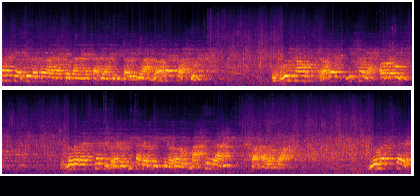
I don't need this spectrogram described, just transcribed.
Z numerem pierwszym doskonale znany jest startujący Wiktory Piła Norbert Kościół. Z dwójką Robert Miszkowiak, Orzeł. Z numerem trzecim rezultista kierownickiego toru Maksym Drawik, Sparta Wrocław. Numer 4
